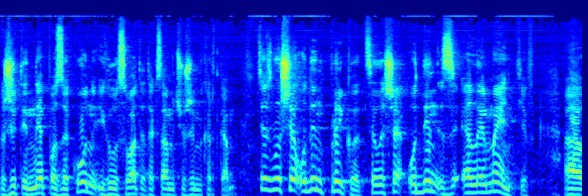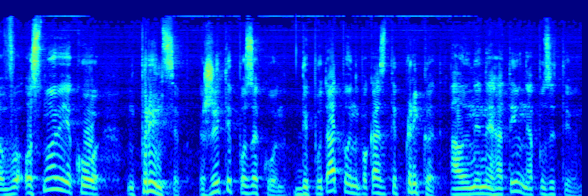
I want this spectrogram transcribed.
жити не по закону і голосувати так само чужими картками. Це лише один приклад, це лише один з елементів, в основі якого принцип жити по закону. Депутат повинен показувати приклад, але не негативний, а позитивний.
